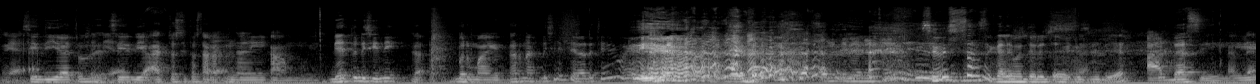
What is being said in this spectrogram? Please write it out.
Ya. si dia tuh Si dia. si dia Acos itu sangat menyayangi kamu. ya. Dia tuh di sini nggak bermain karena di sini tidak ada cewek. Susah sekali mencari cewek di sini ya. ada sih. Ada.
